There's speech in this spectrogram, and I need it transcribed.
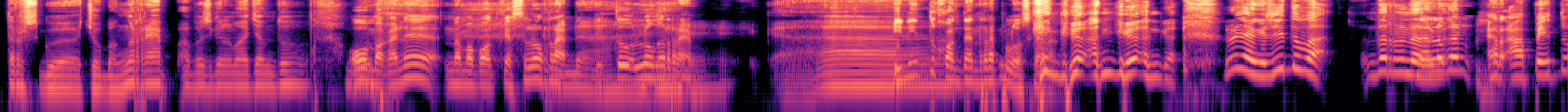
terus gue coba nge-rap apa segala macam tuh Oh Gua- makanya nama podcast lo rap. Nah, itu lo nge-rap. Ah. Ini tuh konten rap lo sekarang. enggak enggak enggak lu jangan ke situ pak ntar benar Nah, lo kan RAP itu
